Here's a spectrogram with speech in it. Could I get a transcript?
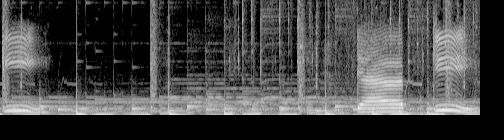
key Tab key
